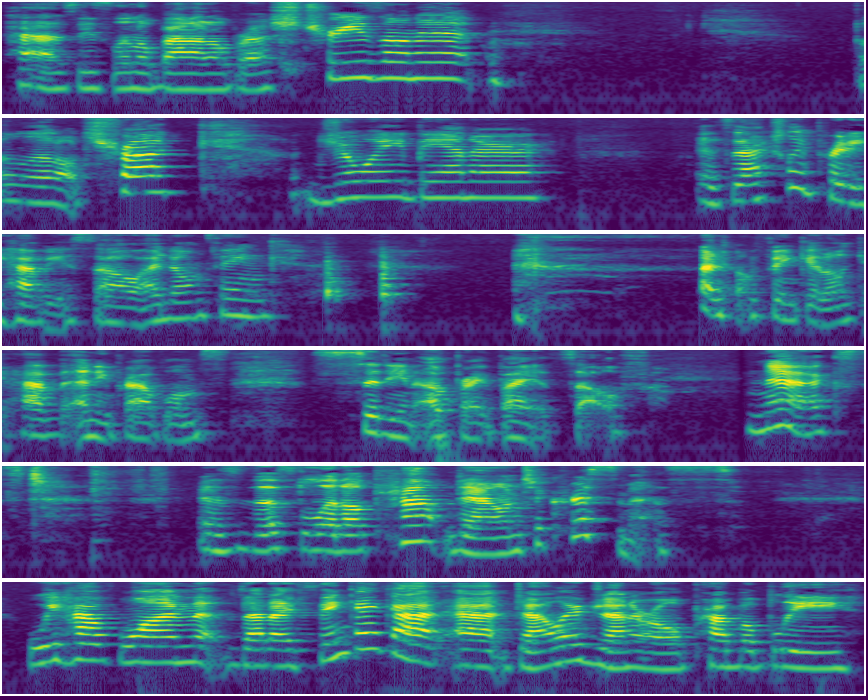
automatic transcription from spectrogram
Has these little bottle brush trees on it. The little truck, joy banner, it's actually pretty heavy, so I don't think I don't think it'll have any problems sitting upright by itself. Next is this little countdown to Christmas. We have one that I think I got at Dollar General probably,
